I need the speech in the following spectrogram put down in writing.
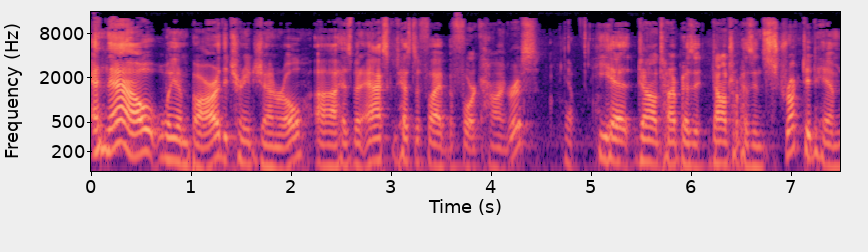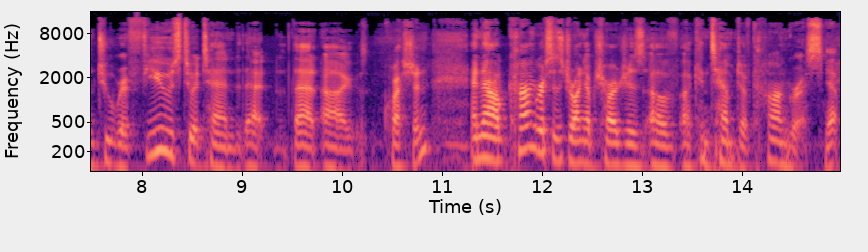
And now William Barr, the Attorney General, uh, has been asked to testify before Congress. Yep. He has Donald Trump has Donald Trump has instructed him to refuse to attend that that uh, question, and now Congress is drawing up charges of uh, contempt of Congress. Yep.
